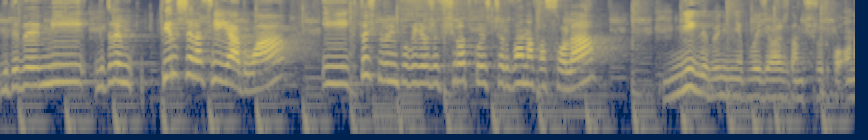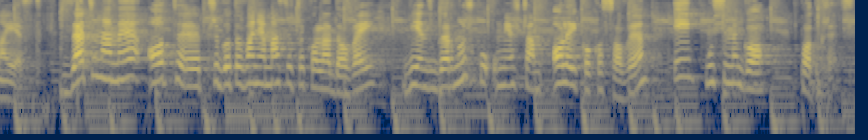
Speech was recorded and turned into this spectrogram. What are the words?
Gdyby mi, gdybym pierwszy raz je jadła i ktoś by mi powiedział, że w środku jest czerwona fasola, Nigdy by mi nie powiedziała, że tam w środku ona jest. Zaczynamy od e, przygotowania masy czekoladowej, więc w garnuszku umieszczam olej kokosowy i musimy go podgrzeć.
